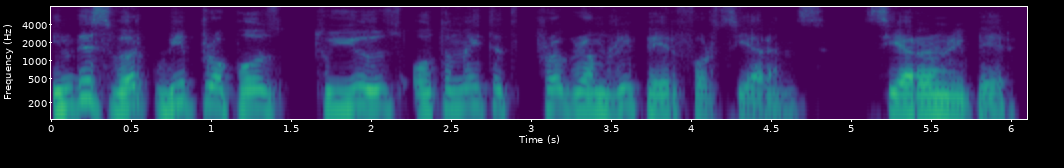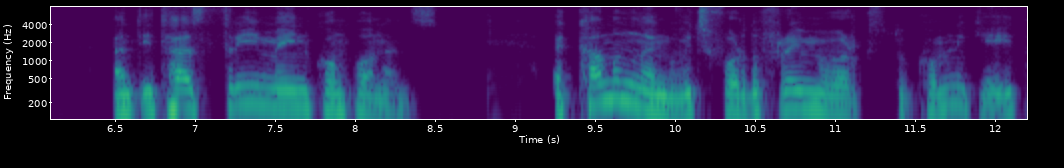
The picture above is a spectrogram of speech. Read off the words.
In this work, we propose to use automated program repair for CRNs. CRN repair, and it has three main components. A common language for the frameworks to communicate,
